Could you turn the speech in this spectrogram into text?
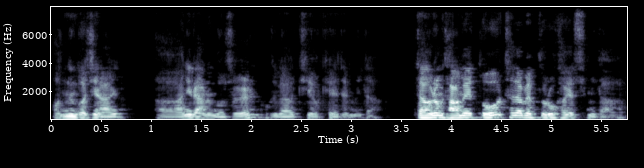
얻는 것이 아니, 아니라는 것을 우리가 기억해야 됩니다. 자, 그럼 다음에 또 찾아뵙도록 하겠습니다.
